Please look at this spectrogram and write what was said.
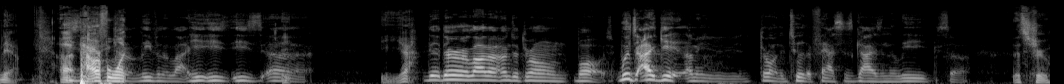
yeah. Uh, powerful one. leaving a lot. He, he's he's. Uh, Yeah. there, there are a lot of underthrown balls, which I get. I mean, throwing the two of the fastest guys in the league, so. That's true.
